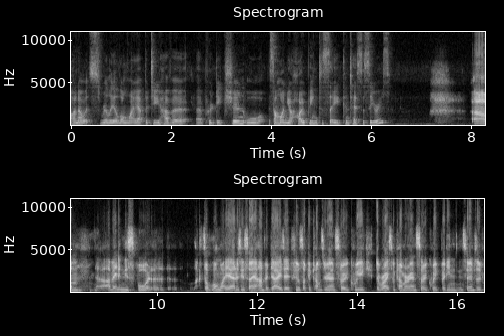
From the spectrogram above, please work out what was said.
I know it's really a long way out, but do you have a, a prediction or someone you're hoping to see contest the series? Um, I mean, in this sport, uh, like it's a long way out, as you say, 100 days. It feels like it comes around so quick. The race will come around so quick. But in, in terms of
